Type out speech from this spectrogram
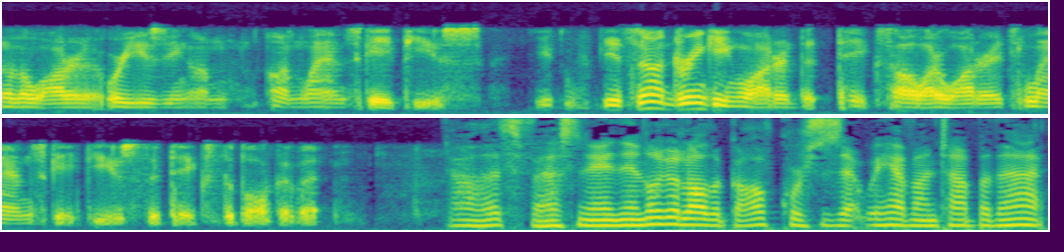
of the water that we're using on, on landscape use. It's not drinking water that takes all our water, it's landscape use that takes the bulk of it. Oh, that's fascinating. And look at all the golf courses that we have on top of that.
